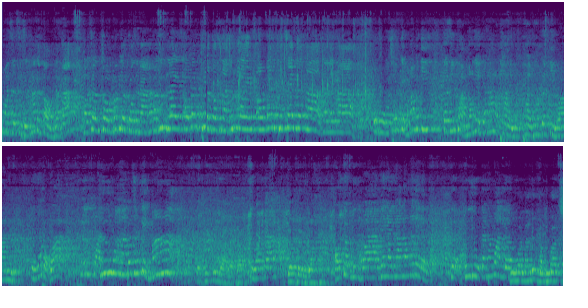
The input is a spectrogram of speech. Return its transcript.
มอยเจอสี่สิบห้ากันต่อนะคะ ขอเชิญชมภาพยนตร์โฆษณานะคะชุดเลนโอเปนคิทโฆษณาชุดเลนโอเปนคิทเช่นด้วยค่ะเชิญเลยค่ะ โอ้โหเชฟเก่งมากเมื่อกี้กระทิบถามน้องยาย่าถ่ายถ่ายทำกันกี่วันยาย่าบอกว่าครึ่งวันครึ่งวัน ไม่ใช่ครึ่งวันนะครับกี่วันคะเกือบหนึ่งวันอ๋อเกือบหนึ่งวันยังไงคะน้องณเดชน์เกือบคืออยู่กันทั้งวันเลย คือวันนั้นด้วยความที่ว่าเช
